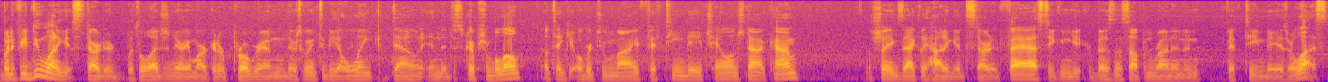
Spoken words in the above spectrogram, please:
but if you do want to get started with the Legendary Marketer Program, there's going to be a link down in the description below. It'll take you over to my15daychallenge.com. I'll show you exactly how to get started fast. You can get your business up and running in 15 days or less.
